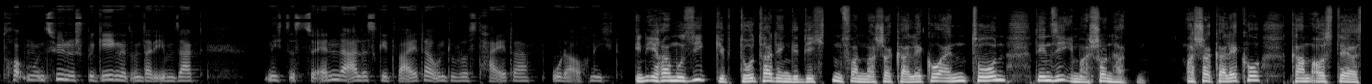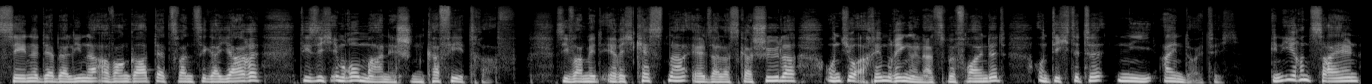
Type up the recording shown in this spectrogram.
trocken und zynisch begegnet und dann eben sagt, nichts ist zu Ende, alles geht weiter und du wirst heiter oder auch nicht. In ihrer Musik gibt Dota den Gedichten von Mascha Kaleko einen Ton, den sie immer schon hatten. Mascha Kaleko kam aus der Szene der Berliner Avantgarde der 20er Jahre, die sich im romanischen Café traf. Sie war mit Erich Kästner, Elsa Lasker Schüler und Joachim Ringelnatz befreundet und dichtete nie eindeutig. In ihren Zeilen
